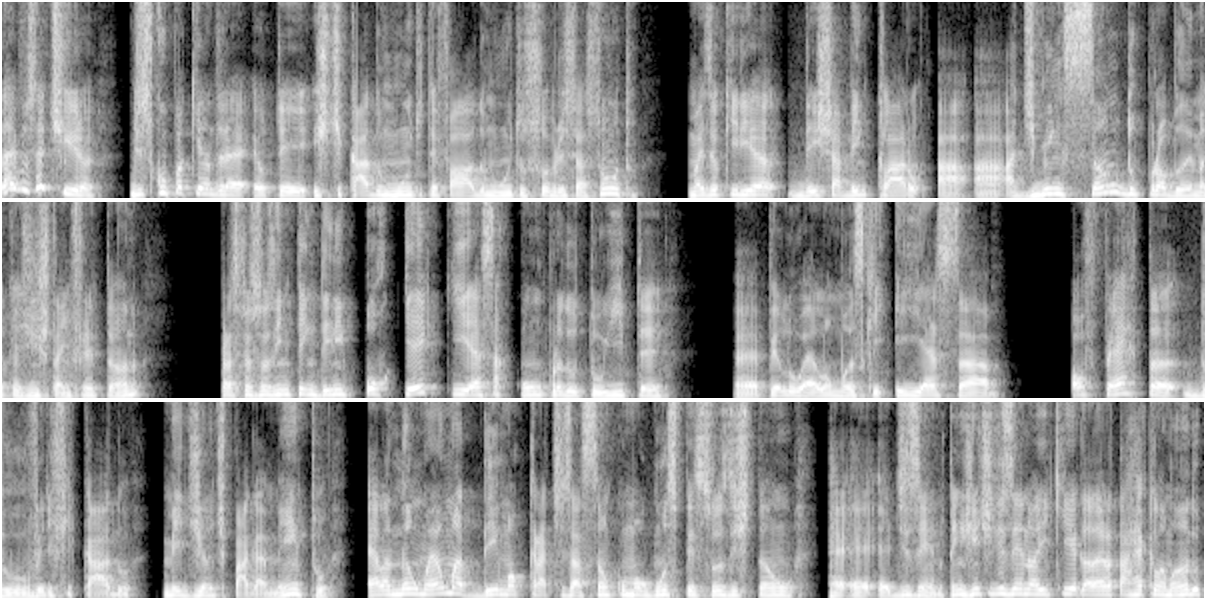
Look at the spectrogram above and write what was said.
Daí você tira. Desculpa aqui, André, eu ter esticado muito, ter falado muito sobre esse assunto, mas eu queria deixar bem claro a, a, a dimensão do problema que a gente está enfrentando para as pessoas entenderem por que, que essa compra do Twitter é, pelo Elon Musk e essa oferta do verificado mediante pagamento ela não é uma democratização como algumas pessoas estão é, é, é, dizendo. Tem gente dizendo aí que a galera tá reclamando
